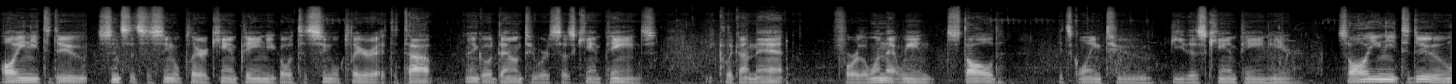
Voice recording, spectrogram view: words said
all you need to do, since it's a single player campaign, you go to single player at the top and then go down to where it says campaigns. You click on that. For the one that we installed, it's going to be this campaign here. So all you need to do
